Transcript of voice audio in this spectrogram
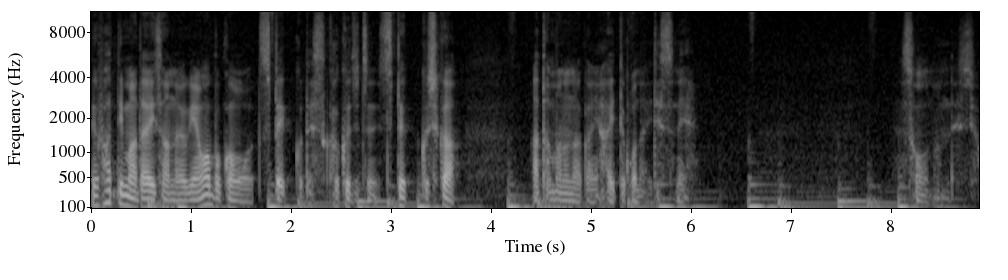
でファティマ第3の予言は僕はもうスペックです。確実にスペックしか頭の中に入ってこないですね。そうなんですよ。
